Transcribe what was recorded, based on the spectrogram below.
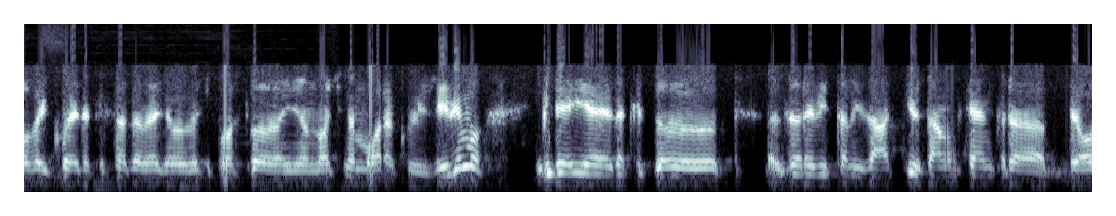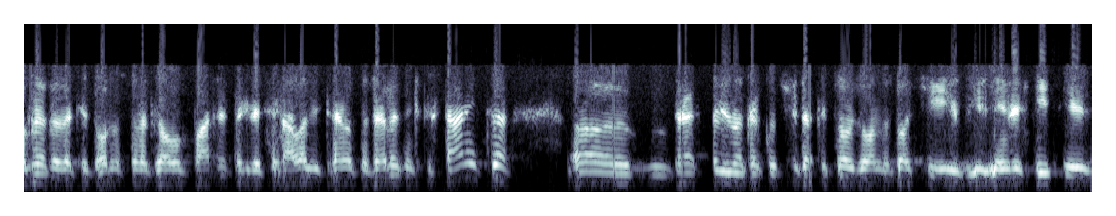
ovaj, koji je dakle, sada već, postao noćna mora koju živimo gde je dakle, za revitalizaciju samog centra Beograda, dakle, odnosno dakle, ovog parčeta gde se nalazi trenutno železnička stanica, uh, predstavljeno kako će dakle, to onda doći investicije iz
